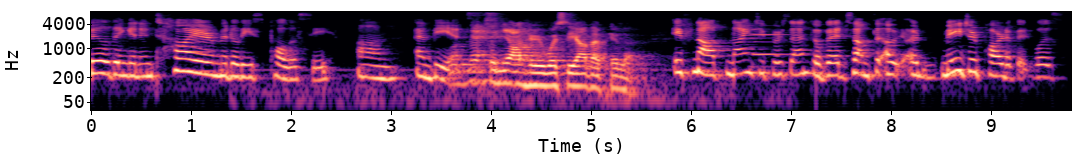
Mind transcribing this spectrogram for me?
building an entire Middle East policy on MBS. Well, Netanyahu was the other pillar if not 90% of it, something, a, major part of it was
